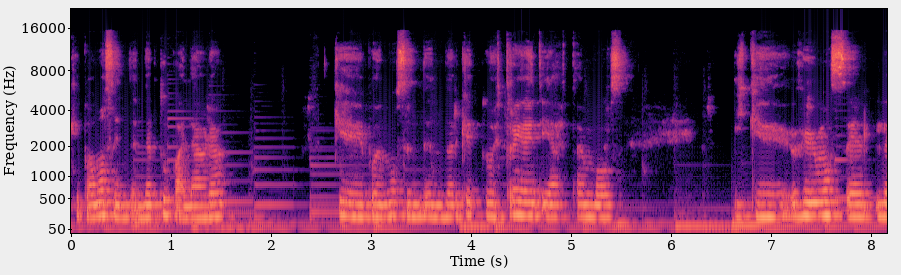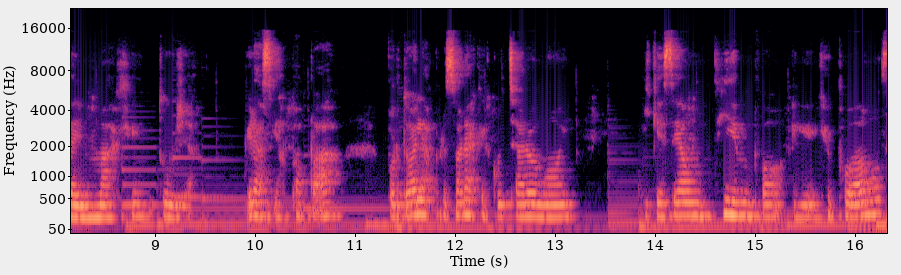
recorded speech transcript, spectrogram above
que podamos entender tu palabra, que podemos entender que nuestra identidad está en vos y que debemos ser la imagen tuya. Gracias, papá, por todas las personas que escucharon hoy y que sea un tiempo en el que podamos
